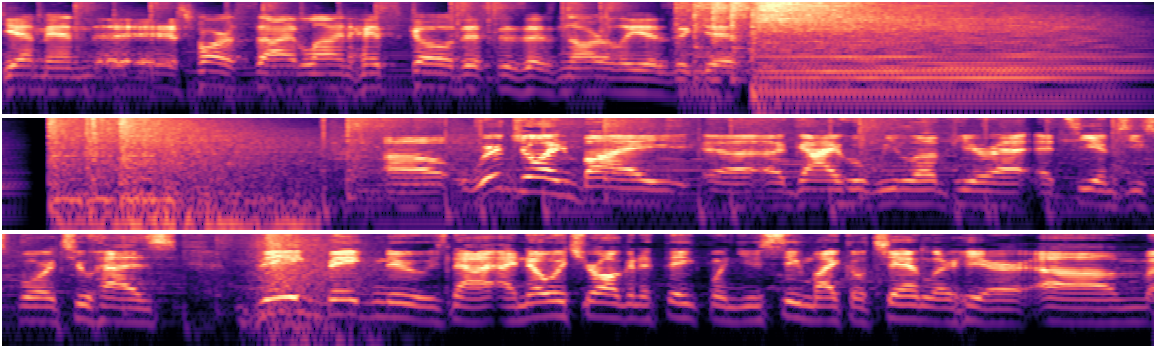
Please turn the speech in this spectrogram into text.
yeah, man, as far as sideline hits go, this is as gnarly as it gets. Uh, we're joined by uh, a guy who we love here at, at, TMZ Sports who has big, big news. Now, I know what you're all going to think when you see Michael Chandler here. Um,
